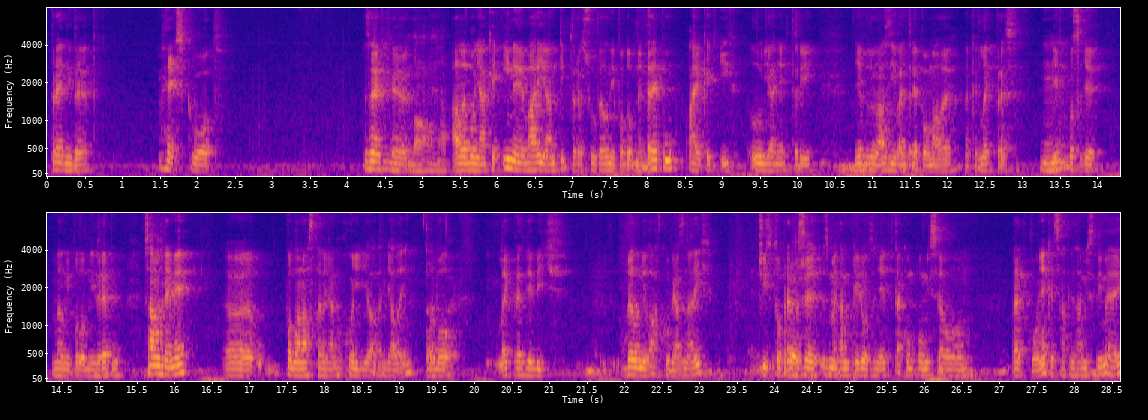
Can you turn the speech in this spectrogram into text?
predný drep, hex squat, zercher, no, alebo nejaké iné varianty, ktoré sú veľmi podobné drepu, aj keď ich ľudia niektorí nebudú nazývať drepom, ale napríklad leg press mm-hmm. je v podstate veľmi podobný drepu. Samozrejme, e, podľa nastavenia chodidiel a tak ďalej, tak, lebo tak. leg press vie byť veľmi ľahko viac nariť, čisto preto, že sme tam prirodzene v takom pomyselnom predklone, keď sa na tým zamyslíme, hej.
